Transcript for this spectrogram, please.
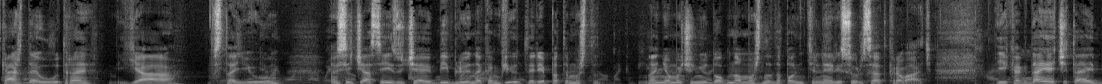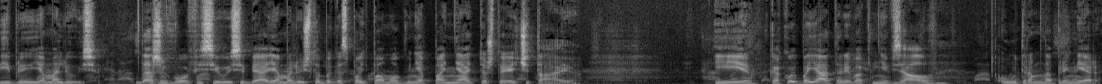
Каждое утро я встаю. Сейчас я изучаю Библию на компьютере, потому что на нем очень удобно, можно дополнительные ресурсы открывать. И когда я читаю Библию, я молюсь. Даже в офисе у себя я молюсь, чтобы Господь помог мне понять то, что я читаю. И какой бы я отрывок ни взял, утром, например,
